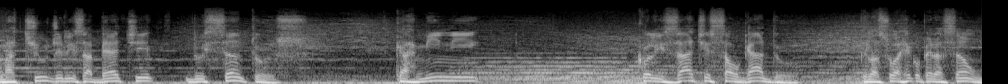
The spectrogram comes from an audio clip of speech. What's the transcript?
Matilde Elizabeth dos Santos, Carmine Colizate Salgado, pela sua recuperação.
